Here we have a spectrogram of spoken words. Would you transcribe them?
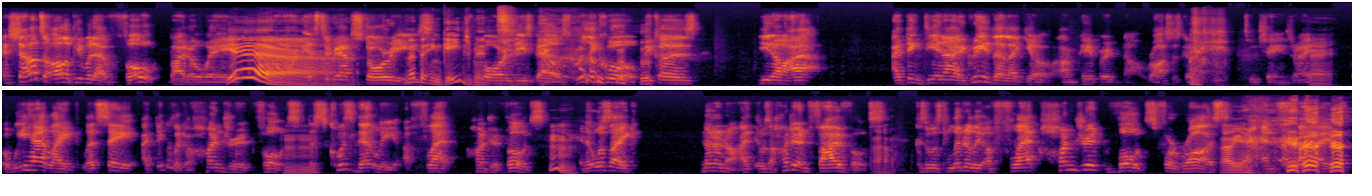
and shout out to all the people that vote, by the way. yeah. on Instagram stories Not the engagement. for these battles. Really cool because you know I I think D and I agreed that like yo on paper no Ross is gonna 2 Chainz right? Right. but we had like let's say I think it was like a hundred votes. Mhm. This coincidentally a flat hundred votes, Hmm. and it was like no no no I, it was 105 votes Oh. because it was literally a flat hundred votes for Ross oh yeah. and five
